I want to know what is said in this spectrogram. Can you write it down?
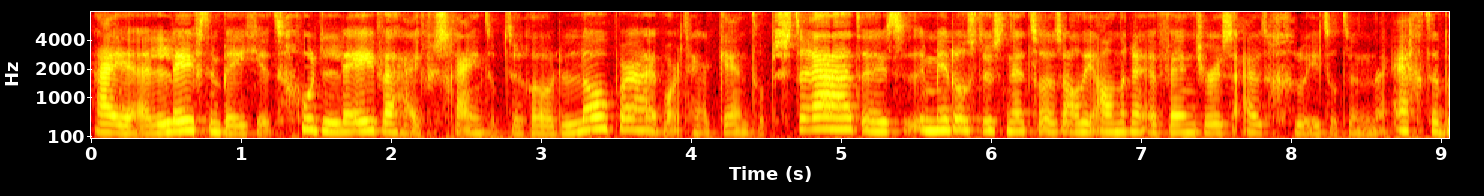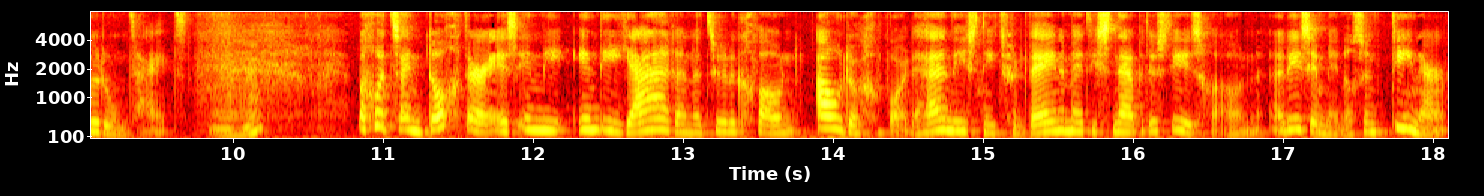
Hij eh, leeft een beetje het goede leven. Hij verschijnt op de rode loper. Hij wordt herkend op straat. Hij is inmiddels dus net zoals al die andere Avengers uitgegroeid tot een echte beroemdheid. Mhm. Maar goed, zijn dochter is in die, in die jaren natuurlijk gewoon ouder geworden. Hè? Die is niet verdwenen met die snap, dus die is gewoon, die is inmiddels een tiener.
